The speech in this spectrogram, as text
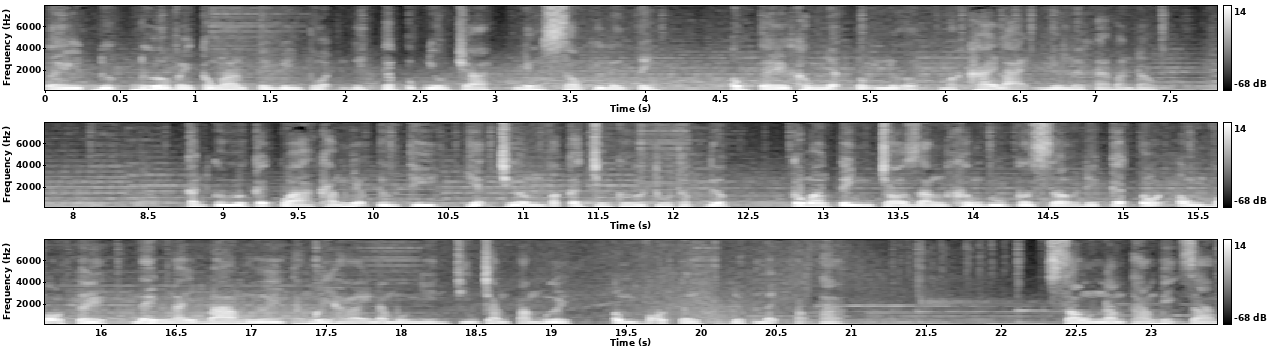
Tê được đưa về công an tỉnh Bình Thuận để tiếp tục điều tra, nhưng sau khi lên tỉnh, ông Tê không nhận tội nữa mà khai lại như lời khai ban đầu. Căn cứ kết quả khám nghiệm tử thi, hiện trường và các chứng cứ thu thập được, Công an tỉnh cho rằng không đủ cơ sở để kết tội ông Võ Tê nên ngày 30 tháng 12 năm 1980, ông Võ Tê được lệnh tạm tha. Sau 5 tháng bị giam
